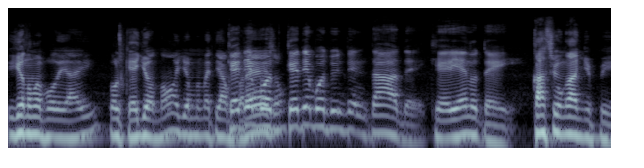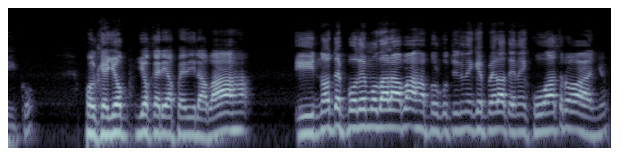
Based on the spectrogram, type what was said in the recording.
y yo no me podía ir, porque ellos no, ellos me metían ¿Qué preso tiempo, ¿Qué tiempo tú intentaste queriéndote ir? casi un año y pico. Porque yo, yo quería pedir la baja. Y no te podemos dar la baja porque tú tienes que esperar a tener cuatro años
